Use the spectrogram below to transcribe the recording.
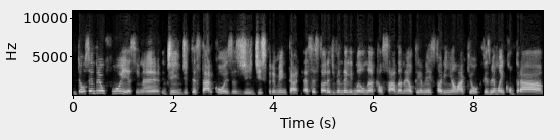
Então sempre eu fui, assim, né, de, de testar coisas, de, de experimentar. Essa história de vender limão na calçada, né? Eu tenho a minha historinha lá que eu fiz minha mãe comprar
